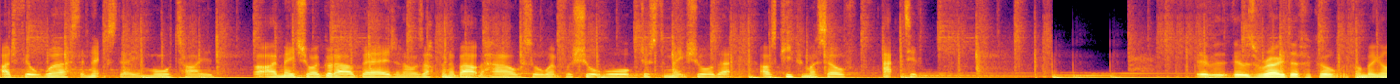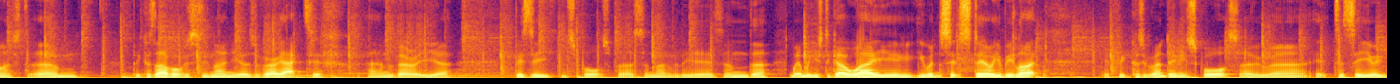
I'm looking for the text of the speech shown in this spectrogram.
I'd feel worse the next day and more tired. I made sure I got out of bed and I was up and about the house or went for a short walk just to make sure that I was keeping myself active. It was, it was very difficult, if I'm being honest, um, because I've obviously known you as a very active and very uh, busy sports person over the years. And uh, when we used to go away, you, you wouldn't sit still, you'd be like, because we, we, weren't doing any sports, so uh, it, to see you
